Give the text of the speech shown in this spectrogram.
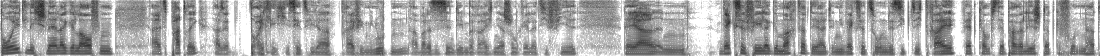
deutlich schneller gelaufen als Patrick. Also deutlich ist jetzt wieder drei, vier Minuten, aber das ist in den Bereichen ja schon relativ viel. Der ja einen Wechselfehler gemacht hat, der halt in die Wechselzone des 70-3-Wettkampfs, der parallel stattgefunden hat,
